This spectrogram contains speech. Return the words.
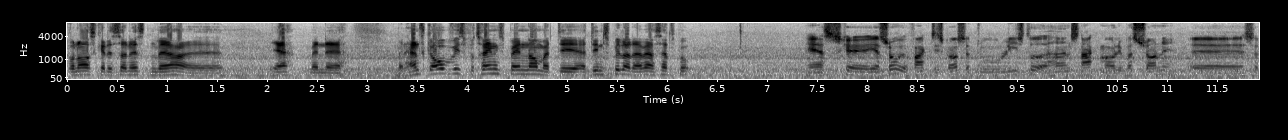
hvornår skal det så næsten være? Øh, ja, men... Øh, men han skal overbevise på træningsbanen om, at det, at det er en spiller, der er værd at satse på. Ja, skal, jeg så jo faktisk også, at du lige stod og havde en snak med Oliver Sonne, øh, så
